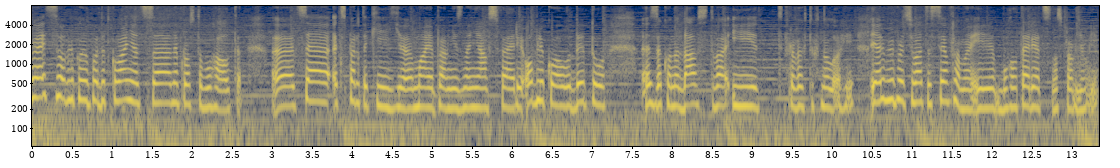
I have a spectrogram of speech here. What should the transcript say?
Фахівець з обліку оподаткування це не просто бухгалтер. Е, Це експерт, який має певні знання в сфері обліку, аудиту, законодавства і цифрових технологій. Я люблю працювати з цифрами, і бухгалтерія це насправді моє.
